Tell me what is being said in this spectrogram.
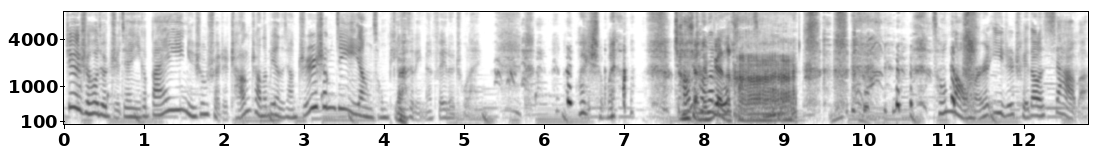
这个时候，就只见一个白衣女生甩着长长的辫子，像直升机一样从瓶子里面飞了出来。为什么呀？长长的刘海儿从从脑门儿一直垂到了下巴，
